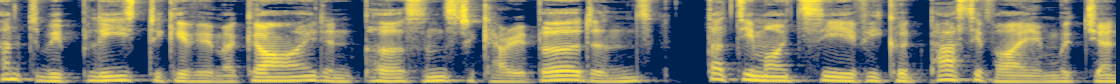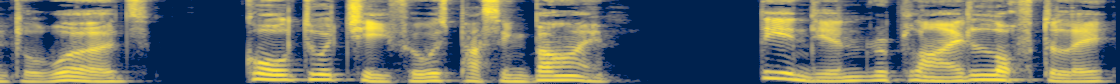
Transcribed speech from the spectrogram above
and to be pleased to give him a guide and persons to carry burdens, that he might see if he could pacify him with gentle words, called to a chief who was passing by. The Indian replied loftily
